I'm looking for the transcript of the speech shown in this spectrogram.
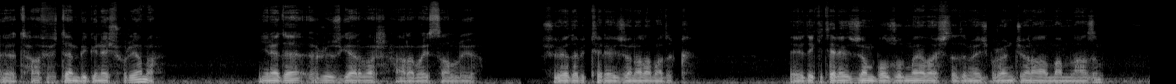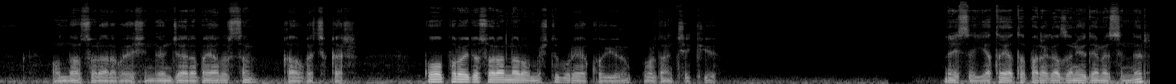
Evet hafiften bir güneş vuruyor ama yine de rüzgar var. Arabayı sallıyor. Şuraya da bir televizyon alamadık. Evdeki televizyon bozulmaya başladı. Mecburen canı almam lazım. Ondan sonra arabaya şimdi önce arabayı alırsam kavga çıkar. GoPro'yu da soranlar olmuştu. Buraya koyuyorum. Buradan çekiyor. Neyse yata yata para kazanıyor demesinler.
